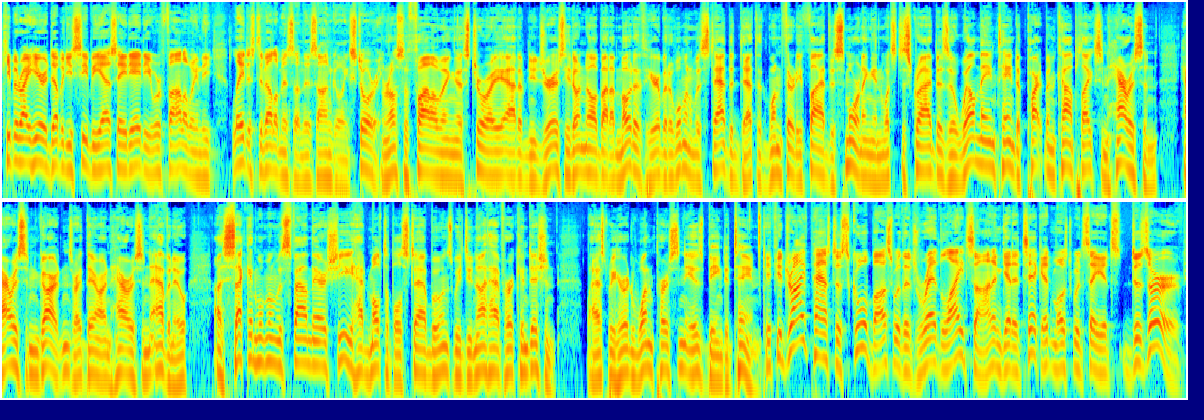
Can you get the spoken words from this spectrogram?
Keep it right here at WCBS 880. We're following the latest developments on this ongoing story. We're also following a story out of New Jersey. Don't know about a motive here, but a woman was stabbed to death at 1:35 this morning in what's described as a well-maintained apartment complex in Harrison, Harrison Gardens, right there on Harrison Avenue. A second woman was found there. She had multiple stab wounds. We do not have her condition. Last we heard, one person is being detained. If you drive past a school bus with its red lights on and get a ticket, most would say it's deserved.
